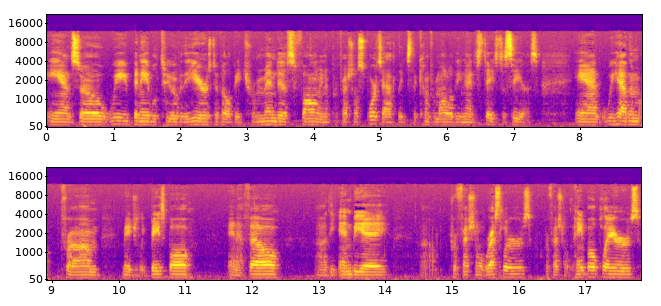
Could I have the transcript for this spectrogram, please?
And so we've been able to, over the years, develop a tremendous following of professional sports athletes that come from all over the United States to see us. And we have them from Major League Baseball, NFL, uh, the NBA, uh, professional wrestlers, professional paintball players,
